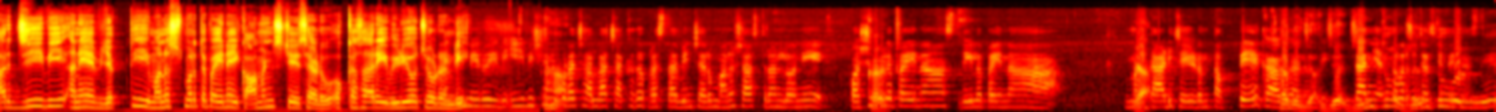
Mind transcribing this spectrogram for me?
ఆర్జీవి అనే వ్యక్తి మనుస్మృతి పైన ఈ కామెంట్స్ చేశాడు. ఒక్కసారి ఈ వీడియో చూడండి. మీరు ఇది ఈ విషయం కూడా చాలా చక్కగా ప్రస్తావించారు. మనశాస్త్రంలోని పశువులపైన స్త్రీలపైన దాడి చేయడం తప్పే కాదు? జంతువుల్ని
